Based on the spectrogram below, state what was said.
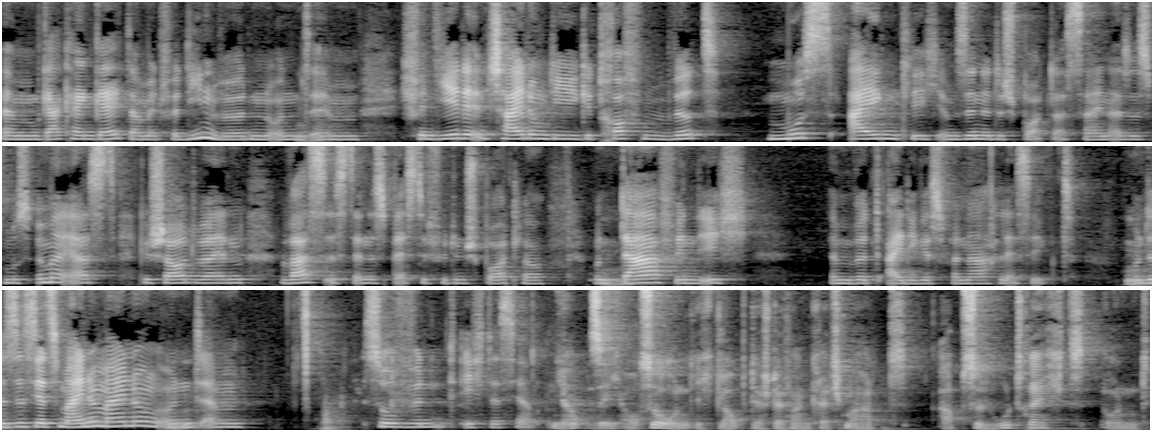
ähm, gar kein Geld damit verdienen würden. Und mhm. ähm, ich finde, jede Entscheidung, die getroffen wird, muss eigentlich im Sinne des Sportlers sein. Also es muss immer erst geschaut werden, was ist denn das Beste für den Sportler. Und mhm. da, finde ich, ähm, wird einiges vernachlässigt. Mhm. Und das ist jetzt meine Meinung und mhm. ähm, so finde ich das ja. Ja, sehe ich auch so. Und ich glaube, der Stefan Kretschmer hat absolut recht. Und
